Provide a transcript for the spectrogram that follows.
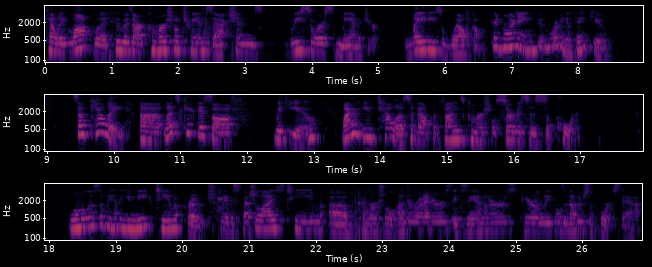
Kelly Lockwood, who is our commercial transactions resource manager. Ladies, welcome. Good morning. Good morning, and thank you. So, Kelly, uh, let's kick this off with you. Why don't you tell us about the fund's commercial services support? Well, Melissa, we have a unique team approach. We have a specialized team of commercial underwriters, examiners, paralegals, and other support staff.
